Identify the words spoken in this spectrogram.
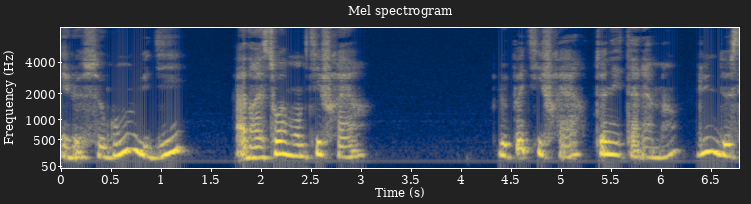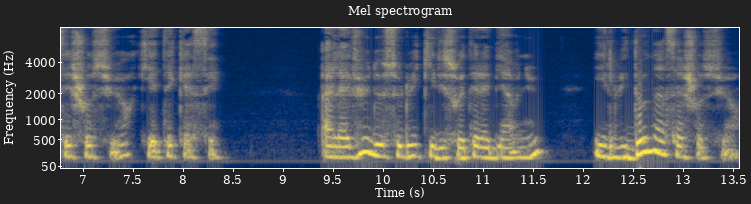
Et le second lui dit Adresse-toi à mon petit frère. Le petit frère tenait à la main l'une de ses chaussures qui était cassée. À la vue de celui qui lui souhaitait la bienvenue, il lui donna sa chaussure.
